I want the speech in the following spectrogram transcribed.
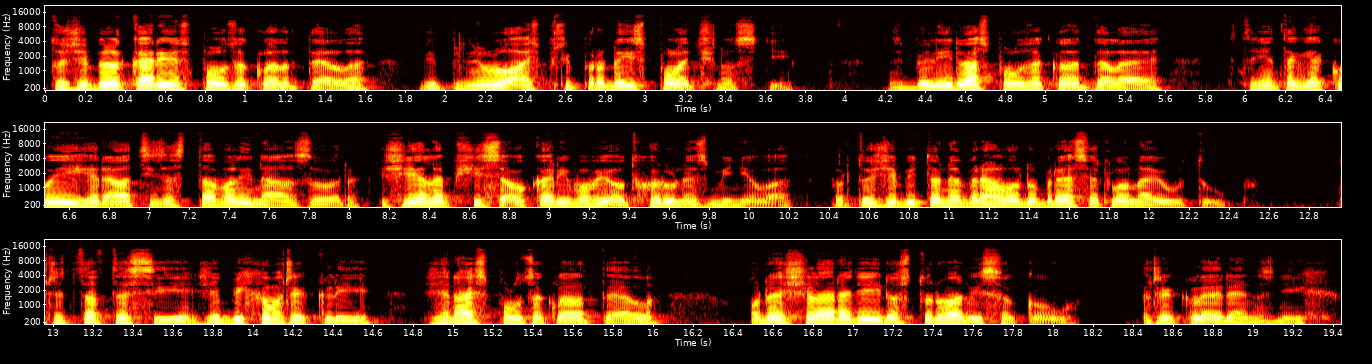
To, že byl Karim spoluzakladatel, vyplynulo až při prodeji společnosti. Zbylí dva spoluzakladatelé Stejně tak jako jejich hráci zastávali názor, že je lepší se o Karimovi odchodu nezmiňovat, protože by to nevrhalo dobré světlo na YouTube. Představte si, že bychom řekli, že náš spoluzakladatel odešel raději dostudovat vysokou, řekl jeden z nich.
